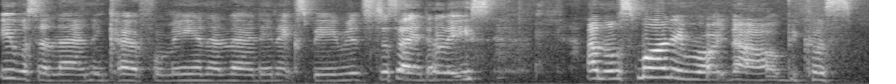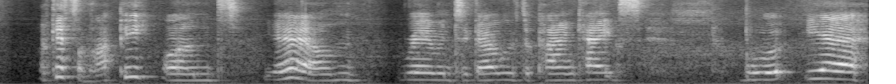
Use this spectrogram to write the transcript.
it was a learning curve for me and a learning experience to say the least. And I'm smiling right now because I guess I'm happy and yeah, I'm raring to go with the pancakes. But yeah,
